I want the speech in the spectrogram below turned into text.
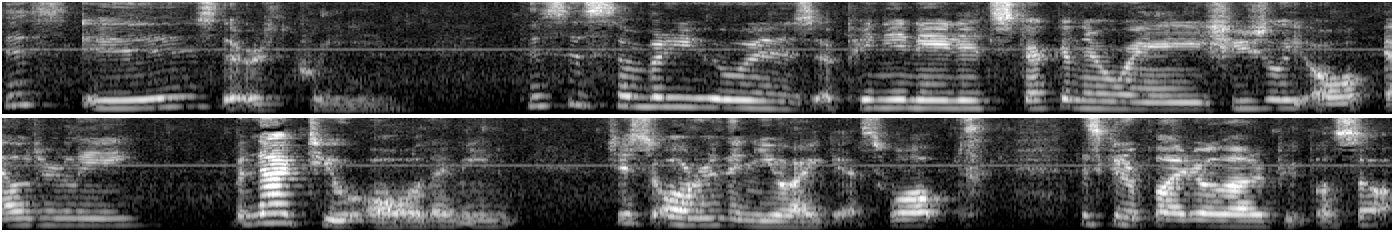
This is the Earth Queen. This is somebody who is opinionated, stuck in their ways, usually old, elderly, but not too old. I mean, just older than you, I guess. Well, this can apply to a lot of people. So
